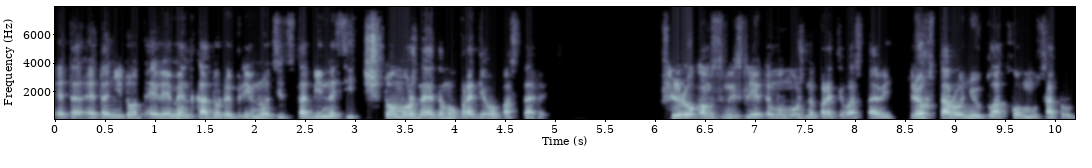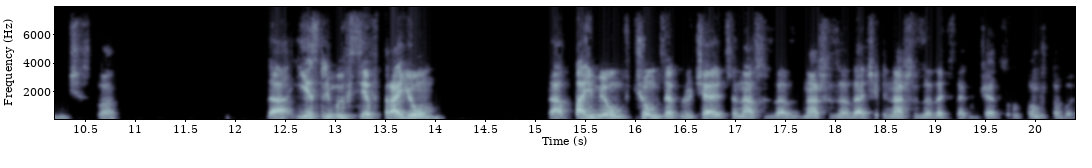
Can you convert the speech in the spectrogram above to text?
это, это не тот элемент, который привносит стабильность. И что можно этому противопоставить? В широком смысле этому можно противоставить трехстороннюю платформу сотрудничества. Да? Если мы все втроем да, поймем, в чем заключаются наши, наши задачи. Наши задачи заключаются в том, чтобы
